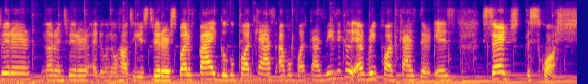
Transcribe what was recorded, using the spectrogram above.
Twitter, not on Twitter. I don't know how to use Twitter. Spotify, Google Podcast, Apple Podcast, basically every podcast there is. Search the squash.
